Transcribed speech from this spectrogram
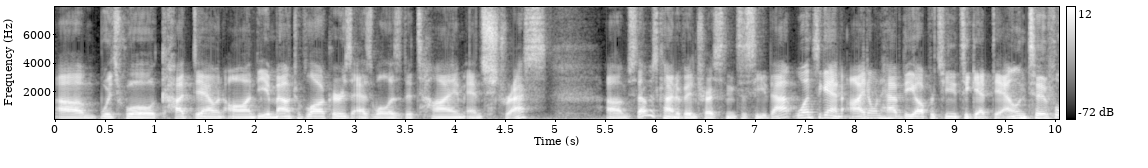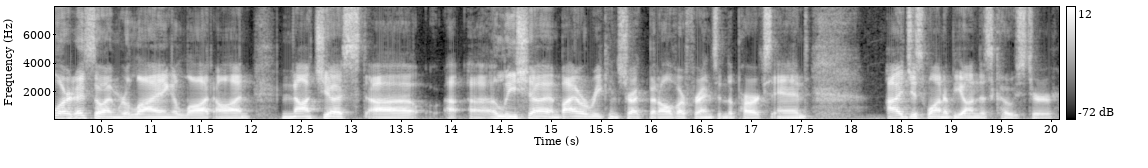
um, which will cut down on the amount of lockers as well as the time and stress. Um, so that was kind of interesting to see that. Once again, I don't have the opportunity to get down to Florida, so I'm relying a lot on not just uh, uh, Alicia and Bio Reconstruct, but all of our friends in the parks. And I just want to be on this coaster.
